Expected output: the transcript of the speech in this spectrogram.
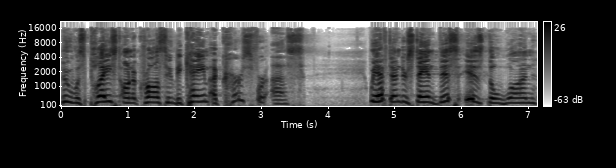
who was placed on a cross who became a curse for us. We have to understand this is the one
